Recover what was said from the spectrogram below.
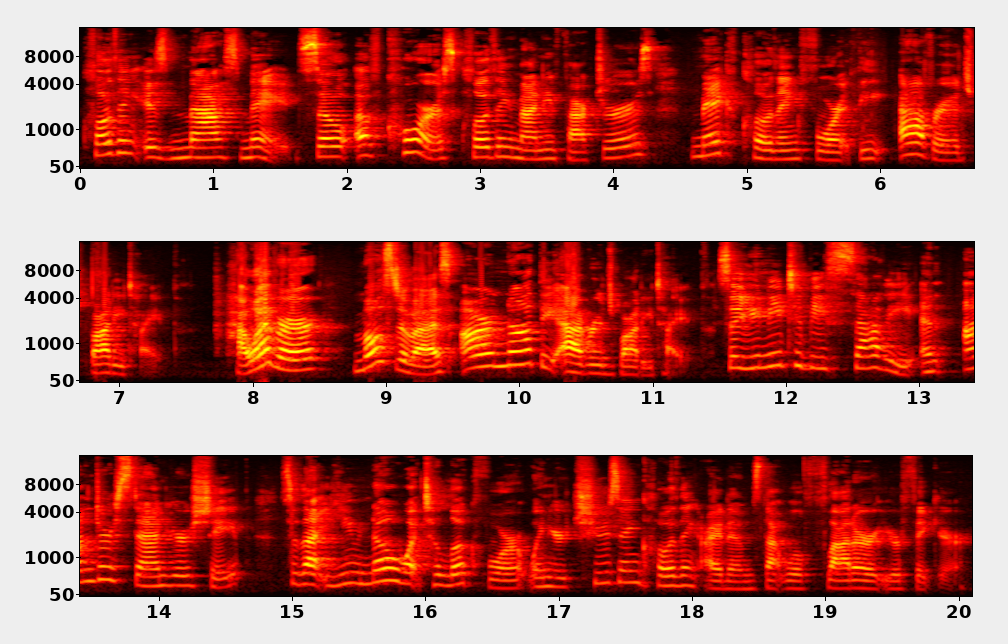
Clothing is mass made, so of course, clothing manufacturers make clothing for the average body type. However, most of us are not the average body type. So you need to be savvy and understand your shape so that you know what to look for when you're choosing clothing items that will flatter your figure.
